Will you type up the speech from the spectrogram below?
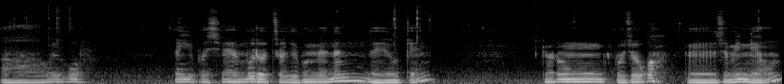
아 그리고 여기 보시면 무릎 쪽에 보면은 네 여기 이런 구조가 네, 좀 있네요.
